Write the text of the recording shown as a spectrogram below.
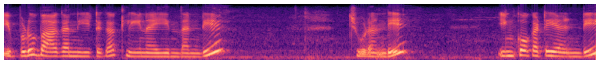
ఇప్పుడు బాగా నీట్గా క్లీన్ అయ్యిందండి. చూడండి. ఇంకొకటి అండి.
